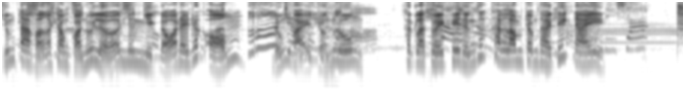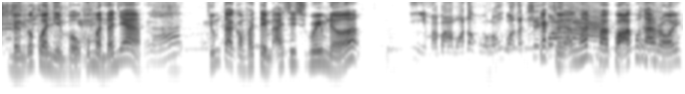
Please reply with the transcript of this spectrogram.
Chúng ta vẫn ở trong quả núi lửa Nhưng nhiệt độ ở đây rất ổn. Đúng vậy, chuẩn luôn. Thật là tuyệt khi thưởng thức thanh long trong thời tiết này. Đừng có quên nhiệm vụ của mình đó nha. Chúng ta còn phải tìm ice cream nữa. Các người ăn hết hoa quả của ta rồi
